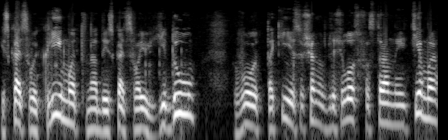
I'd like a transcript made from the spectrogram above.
искать свой климат, надо искать свою еду. Вот, такие совершенно для философа странные темы.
